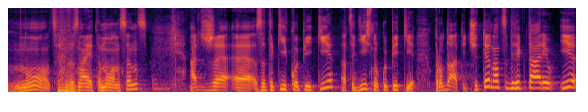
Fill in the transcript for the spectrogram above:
Ну, це ви знаєте нонсенс. Адже е, за такі копійки, а це дійсно копійки, продати 14 гектарів і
